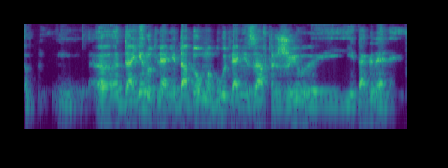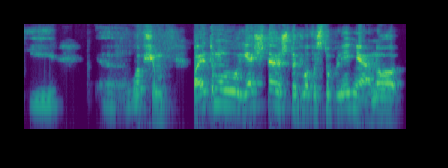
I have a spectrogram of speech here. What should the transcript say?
э, доедут ли они до дома, будут ли они завтра живы и, так далее. И, э, в общем, поэтому я считаю, что его выступление, оно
